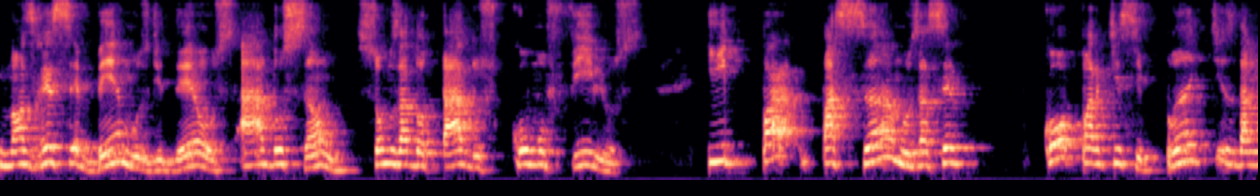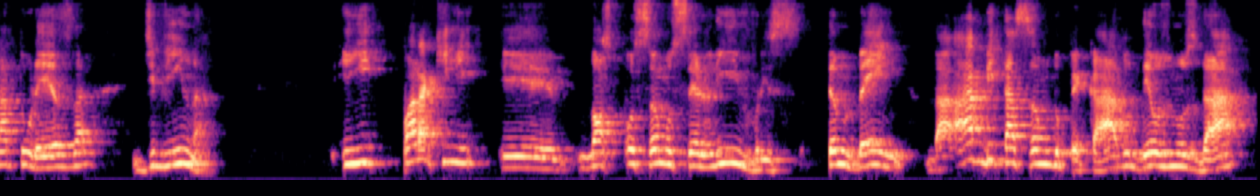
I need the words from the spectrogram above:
nós recebemos de Deus a adoção, somos adotados como filhos e passamos a ser coparticipantes da natureza divina. E para que eh, nós possamos ser livres também da habitação do pecado, Deus nos dá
